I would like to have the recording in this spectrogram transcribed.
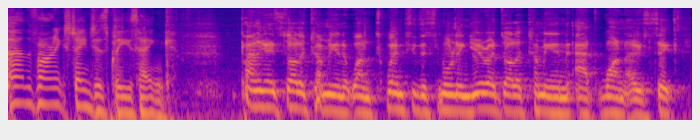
And the foreign exchanges, please, Hank. Pound against dollar coming in at 120 this morning. Euro dollar coming in at 106. Going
